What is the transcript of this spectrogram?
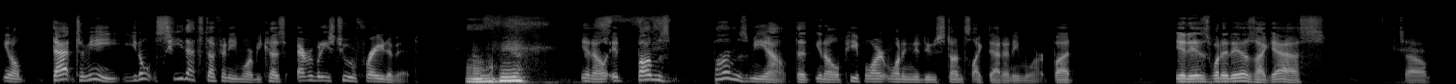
you know, that to me, you don't see that stuff anymore because everybody's too afraid of it. Mm-hmm. You know, it bums bums me out that you know people aren't wanting to do stunts like that anymore. But it is what it is, I guess. So.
